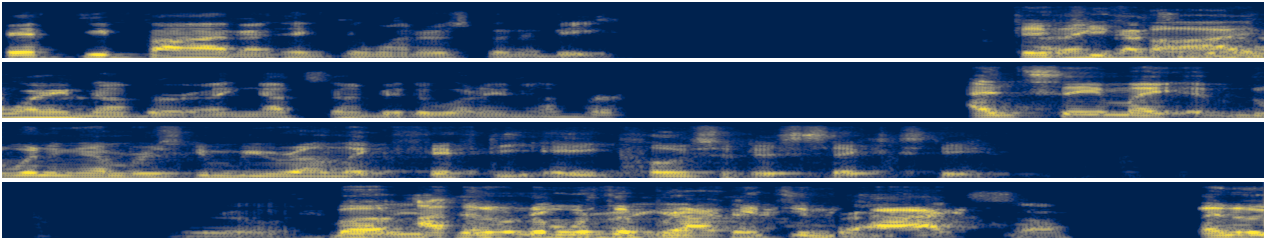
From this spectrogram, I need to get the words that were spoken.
55. I think the winner is going to be. 55. I think that's the winning number. I think that's going to be the winning number. I'd say my the winning number is going to be around like 58, closer to 60. Really? But well, I don't know what the brackets impact. So. I know.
